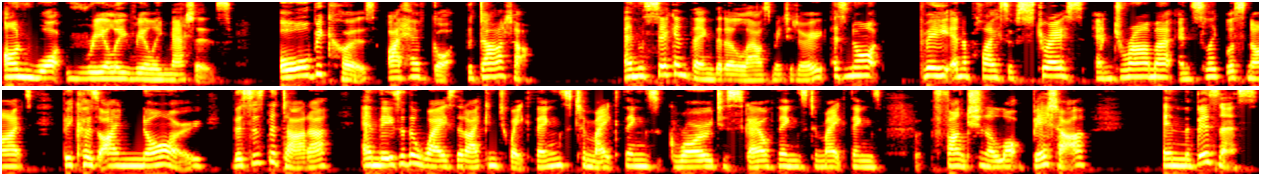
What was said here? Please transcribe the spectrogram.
on what really, really matters, all because I have got the data. And the second thing that it allows me to do is not be in a place of stress and drama and sleepless nights because I know this is the data and these are the ways that I can tweak things to make things grow, to scale things, to make things function a lot better in the business.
